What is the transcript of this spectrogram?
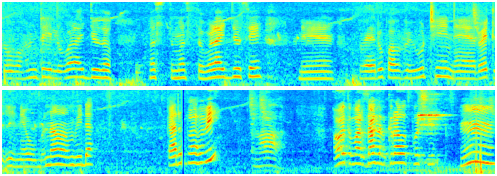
તો હંધેલું વળાઈ ગયું તો મસ્ત મસ્ત વળાઈ ગયું છે. ને હવે રૂપા ભાભી ઉઠીને રોટલી ને એવું બનાવવા માંડ્યા. કા રૂપા ભાભી હા. હવે તમારે જાગરણ કરાવવું જ પડશે. હમ.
